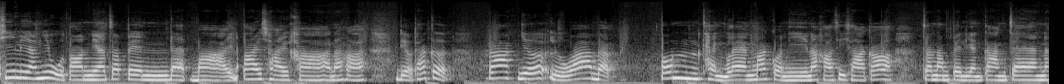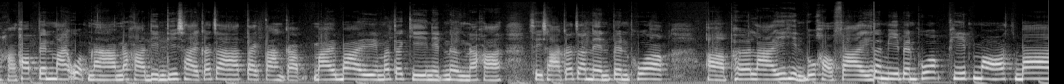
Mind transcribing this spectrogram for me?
ที่เลี้ยงอยู่ตอนนี้จะเป็นแดดบายใต้ชายคานะคะ เดี๋ยวถ้าเกิดรากเยอะหรือว่าแบบ ต้นแข็งแรงมากกว่านี้นะคะสีชาก็จะนำไปเลี้ยงกลางแจ้งนะคะ พอเป็นไม้อวบน้ำนะคะ ดินที่ใช้ก็จะแตกต่างกับไม้ใบเมื่อกี้นิดนึงนะคะสีชาก็จะเน้นเป็นพวกเพอร์ไลท์หินภูเขาไฟ จะมีเป็นพวกพีทมอสบ้าง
